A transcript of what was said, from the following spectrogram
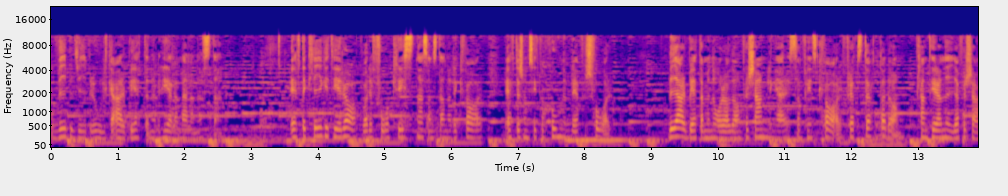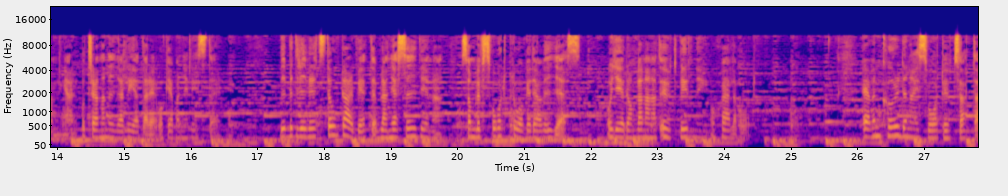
och vi bedriver olika arbeten över hela Mellanöstern. Efter kriget i Irak var det få kristna som stannade kvar eftersom situationen blev för svår. Vi arbetar med några av de församlingar som finns kvar för att stötta dem, plantera nya församlingar och träna nya ledare och evangelister. Vi bedriver ett stort arbete bland yazidierna som blev svårt plågade av IS och ger dem bland annat utbildning och själavård. Även kurderna är svårt utsatta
